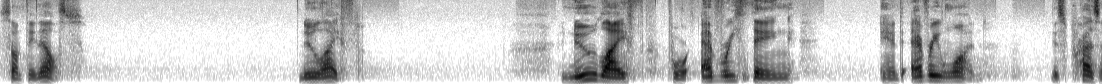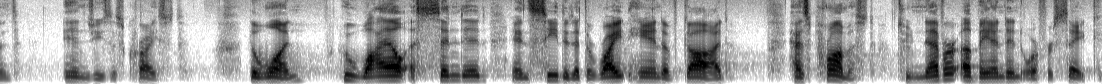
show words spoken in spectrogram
something else new life. New life for everything and everyone is present in Jesus Christ. The one who, while ascended and seated at the right hand of God, has promised to never abandon or forsake.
